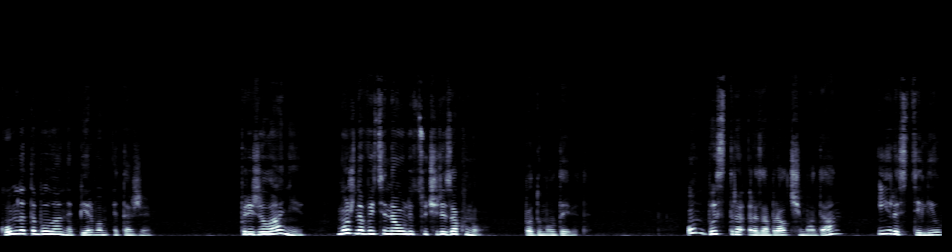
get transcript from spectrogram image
Комната была на первом этаже. При желании можно выйти на улицу через окно, подумал Дэвид. Он быстро разобрал чемодан и расстелил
